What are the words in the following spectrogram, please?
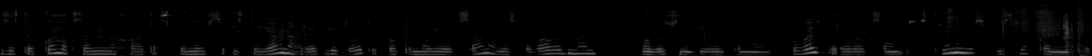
За ставком Оксанина хата спинився і стояв на греблі доти, поки мою Оксану не сховав від мене молочно-білий туман. Бувай здорова, Оксано, зустрінемось після канікул.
